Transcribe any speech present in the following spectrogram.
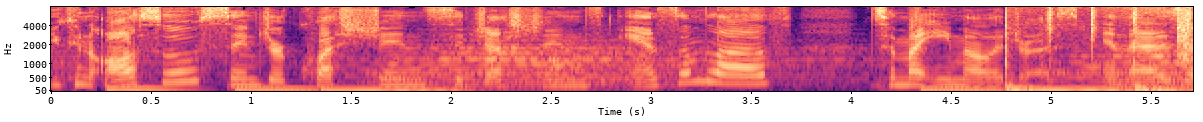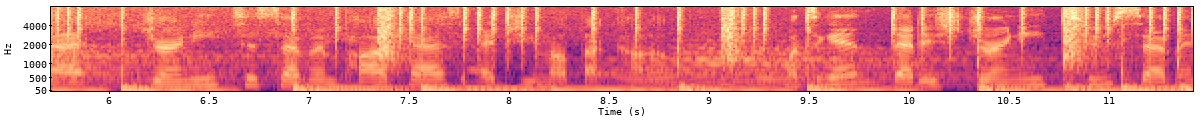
You can also send your questions, suggestions, and some love to my email address, and that is at journey to seven podcast at gmail.com. Once again, that is journey to seven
